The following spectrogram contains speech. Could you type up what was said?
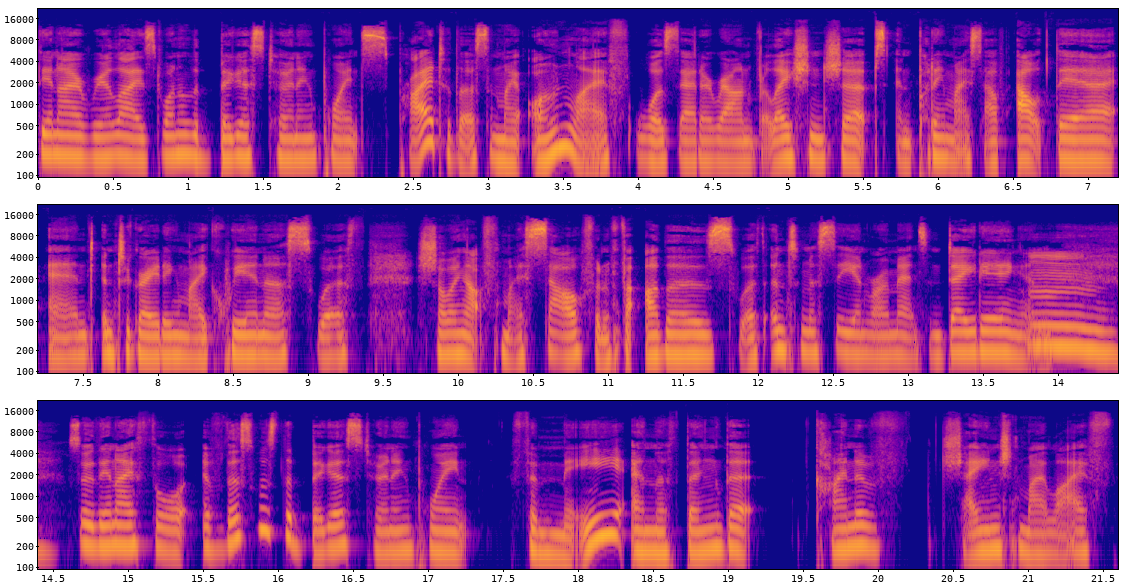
then I realized one of the biggest turning points prior to this in my own life was that around relationships and putting myself out there and integrating my queerness with showing up for myself and for others with intimacy and romance and dating. And mm. so then I thought, if this was the biggest turning point for me and the thing that kind of changed my life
